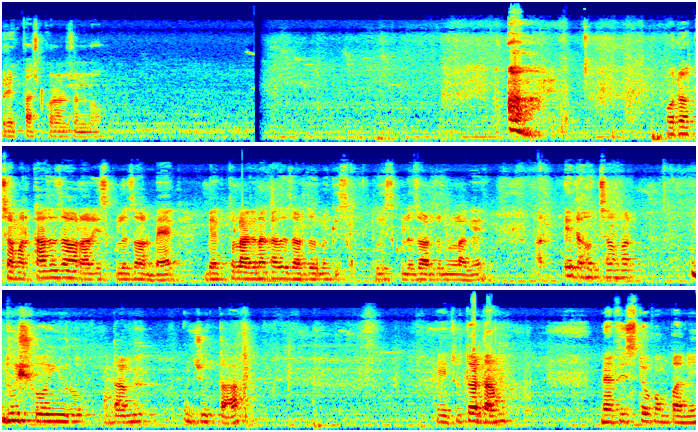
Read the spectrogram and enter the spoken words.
ব্রেকফাস্ট করার জন্য। ওটা হচ্ছে আমার কাজে যাওয়ার আর স্কুলে যাওয়ার ব্যাগ। ব্যাগ তো লাগে না কাজে যাওয়ার জন্য, কিছু তো স্কুলে যাওয়ার জন্য লাগে। আর এটা হচ্ছে আমার দুইশো ইউরো দামি জুতা। এই জুতার দাম ম্যাফিস্টো কোম্পানি।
